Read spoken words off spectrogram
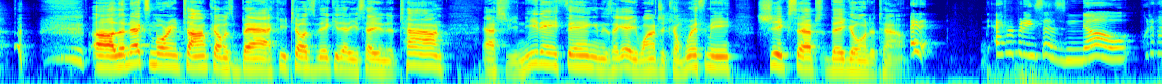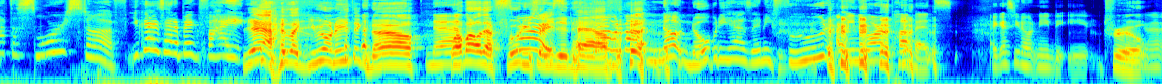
Uh, the next morning, Tom comes back. He tells Vicky that he's heading to town, asks if you need anything, and he's like, "Hey, why don't you come with me?" She accepts. They go into town. And everybody says no. What about the s'more stuff? You guys had a big fight. Yeah, it's like you don't anything. No. No. What about all that food you said you didn't have? what about- no, nobody has any food. I mean, you are puppets. I guess you don't need to eat. True. Yeah.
